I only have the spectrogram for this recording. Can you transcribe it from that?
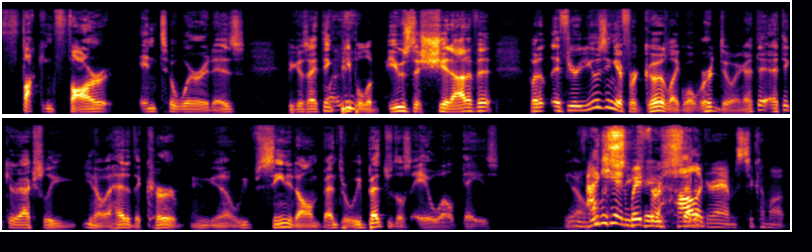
fucking far into where it is because I think Well, I mean- people abuse the shit out of it. But if you're using it for good, like what we're doing, I think I think you're actually you know ahead of the curve. And you know we've seen it all and been through. We've been through those AOL days. You know, I can't wait for CK said holograms to come up.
